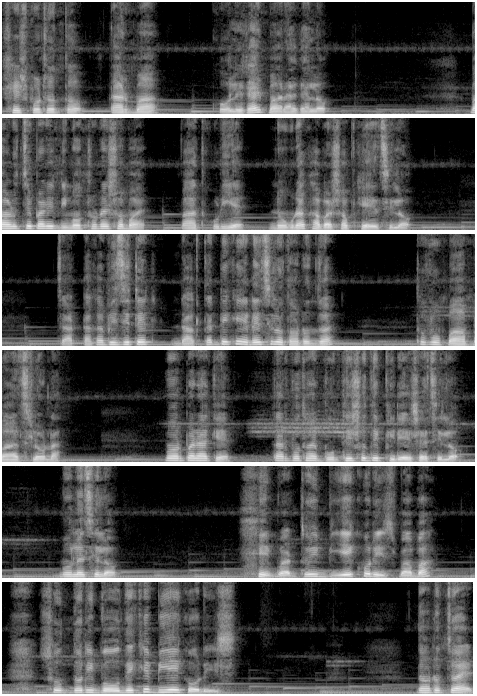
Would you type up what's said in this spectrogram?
শেষ পর্যন্ত তার মা কলেরায় মারা গেল। বাড়ুচে বাড়ির নিমন্ত্রণের সময় পাত কুড়িয়ে নোংরা খাবার সব খেয়েছিল। চার টাকা ভিজিটের ডাক্তার ডেকে এনেছিল ধনঞ্জয়। তবু মা বাঁচল না। মরবার আগে তার বোধহয় বুদ্ধিশুদ্ধি ফিরে এসেছিল। বলেছিল, এবার তুই বিয়ে করিস বাবা। সুন্দরী বউ দেখে বিয়ে করিস। ধনঞ্জয়ের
